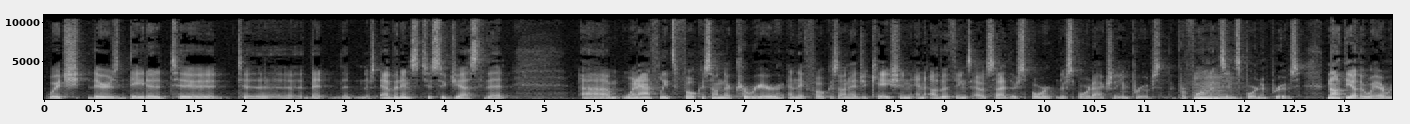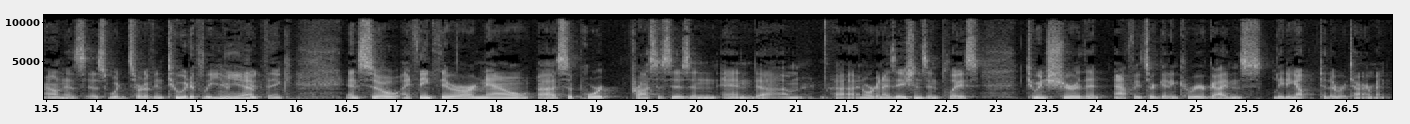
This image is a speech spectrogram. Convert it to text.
which there's data to to that, that there's evidence to suggest that um, when athletes focus on their career and they focus on education and other things outside their sport, their sport actually improves. Their performance mm. in sport improves, not the other way around, as as would sort of intuitively you'd, yeah. you'd think. And so I think there are now uh, support processes and and um, uh, and organizations in place to ensure that athletes are getting career guidance leading up to their retirement.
